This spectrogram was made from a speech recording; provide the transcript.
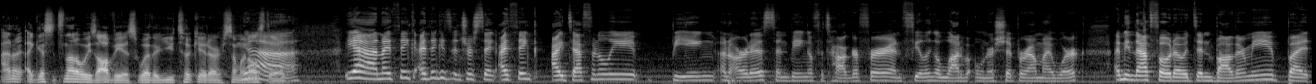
I don't I guess it's not always obvious whether you took it or someone else did. Yeah. And I think, I think it's interesting. I think I definitely, being an artist and being a photographer and feeling a lot of ownership around my work. I mean, that photo, it didn't bother me, but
